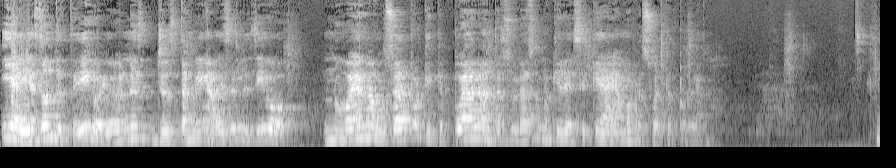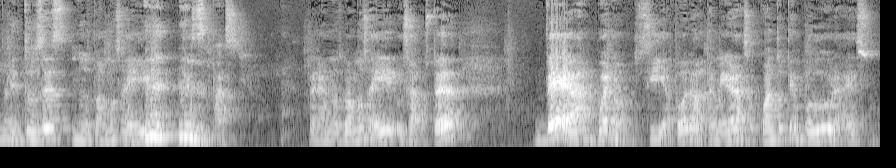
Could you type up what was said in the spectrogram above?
Y ahí es donde te digo, yo, yo también a veces les digo, no vayan a abusar porque que pueda levantar su brazo no quiere decir que hayamos resuelto el problema. Entonces nos vamos a ir despacio. ¿verdad? Nos vamos a ir, o sea, usted vea, bueno, sí, ya puedo levantar mi brazo, ¿cuánto tiempo dura eso?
